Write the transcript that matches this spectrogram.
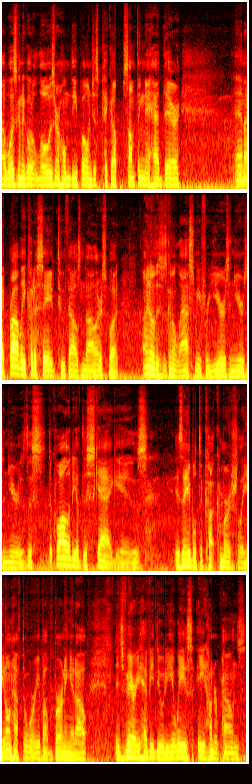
I was going to go to Lowe's or Home Depot and just pick up something they had there. And I probably could have saved $2,000, but I know this is going to last me for years and years and years. This The quality of this Scag is is able to cut commercially. You don't have to worry about burning it out. It's very heavy duty. It weighs 800 pounds.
